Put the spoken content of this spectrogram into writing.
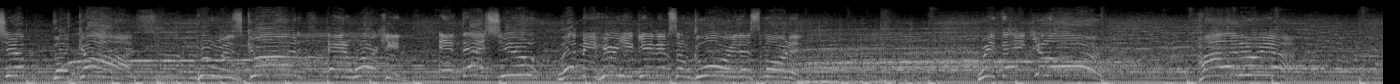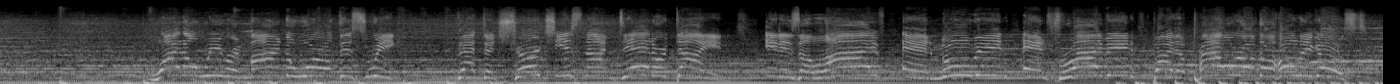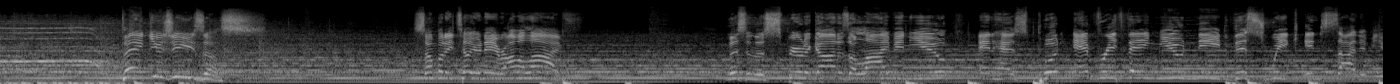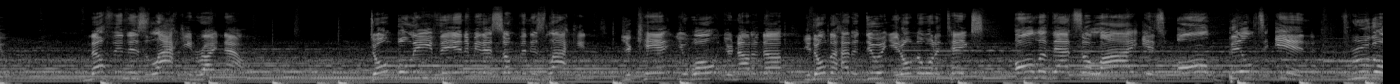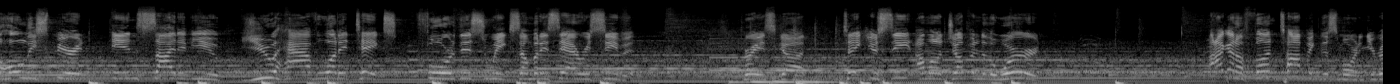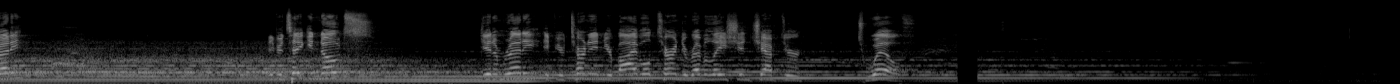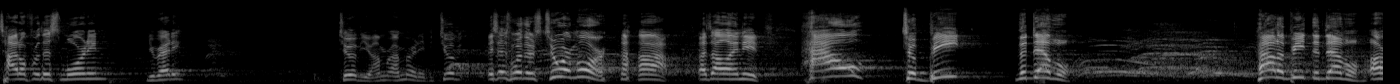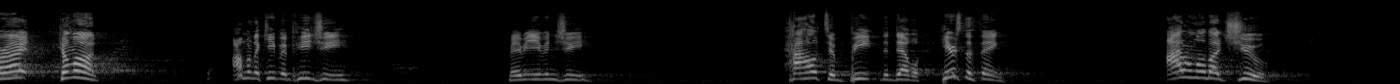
worship the God who is good and working. If that's you, let me hear you give him some glory this morning. We thank you, Lord. Hallelujah. Why don't we remind the world this week that the church is not dead or dying? It is alive and moving and thriving Thank you, Jesus. Somebody tell your neighbor, I'm alive. Listen, the Spirit of God is alive in you and has put everything you need this week inside of you. Nothing is lacking right now. Don't believe the enemy that something is lacking. You can't, you won't, you're not enough, you don't know how to do it, you don't know what it takes. All of that's a lie. It's all built in through the Holy Spirit inside of you. You have what it takes for this week. Somebody say, I receive it. Praise God. Take your seat. I'm going to jump into the Word. I got a fun topic this morning. You ready? If you're taking notes, get them ready. If you're turning in your Bible, turn to Revelation chapter 12. Title for this morning, you ready? Two of you, I'm, I'm ready. Two of you, it says, well, there's two or more. That's all I need. How to beat the devil. How to beat the devil, all right? Come on. I'm gonna keep it PG, maybe even G. How to beat the devil. Here's the thing I don't know about you.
